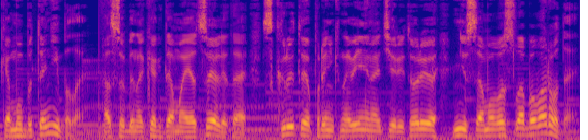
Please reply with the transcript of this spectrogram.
кому бы то ни было, особенно когда моя цель — это скрытое проникновение на территорию не самого слабого рода.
